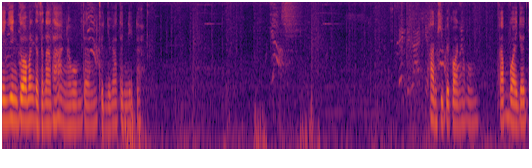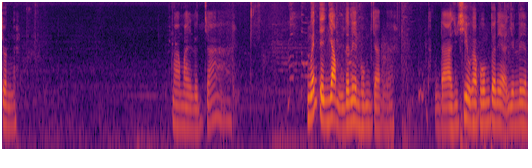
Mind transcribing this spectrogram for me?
จริงๆตัวมันกับสนาทางครับผมแต่มันขึ้นอยู่กับเทคนิคนะ ข้ามคลิปไปก่อนครับผมกลับบ่อยเดี๋ยวจนนะ มาใหม่เลยจ้า เหมือนจะย่ำจะเล่นผมจัดนะธรรมดาชิวๆครับผมตัวเนี้ยยืนเล่น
